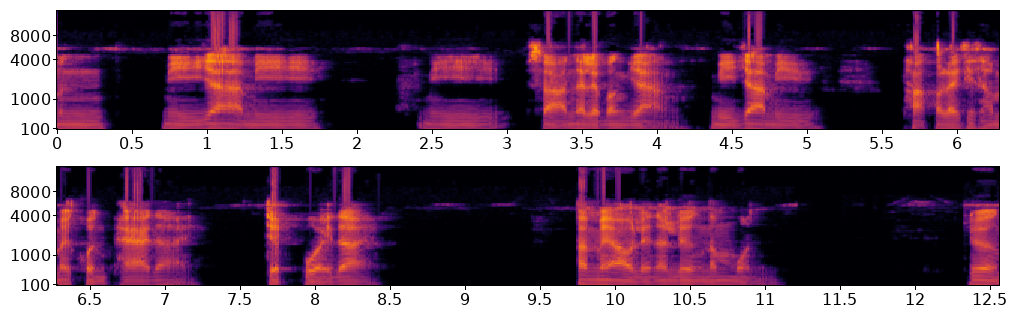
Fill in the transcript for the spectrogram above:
มันมีหญ้ามี มีสารอะไรบางอย่าง มีหญ้ามีผักอะไรที่ทำให้คนแพ้ได้ เจ็บป่วยได้ท่านไม่เอาเลยนะเรื่องน้ำมนต์เรื่อง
